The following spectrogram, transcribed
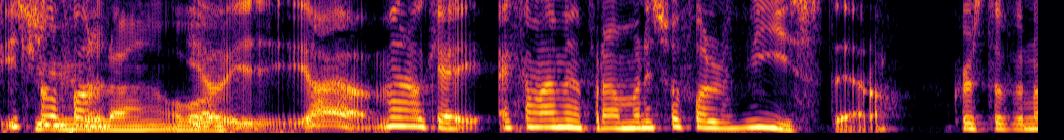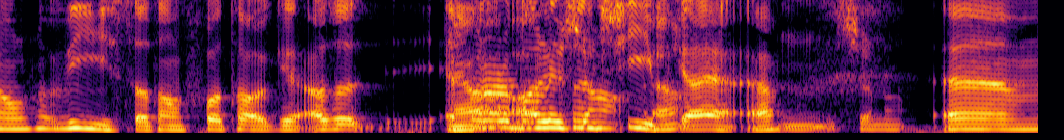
i så fall ja, ja, ja, men ok, jeg kan være med på det, men i så fall vis det, da. Christopher Nolan, vis at han får tak i altså, Jeg Ja, føler det bare er litt sånn kjip ja. greie. Ja. Mm. Um,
